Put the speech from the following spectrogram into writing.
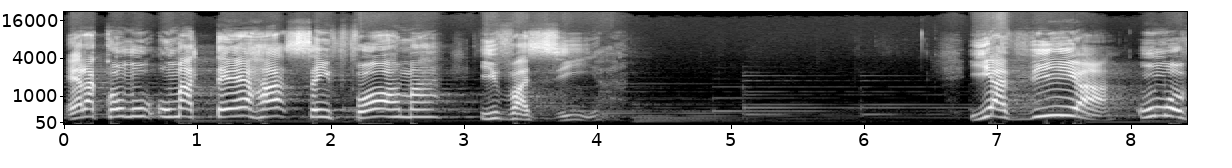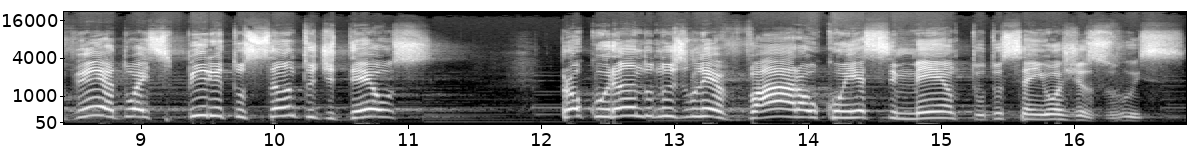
era como uma terra sem forma e vazia. E havia um mover do Espírito Santo de Deus, procurando nos levar ao conhecimento do Senhor Jesus.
